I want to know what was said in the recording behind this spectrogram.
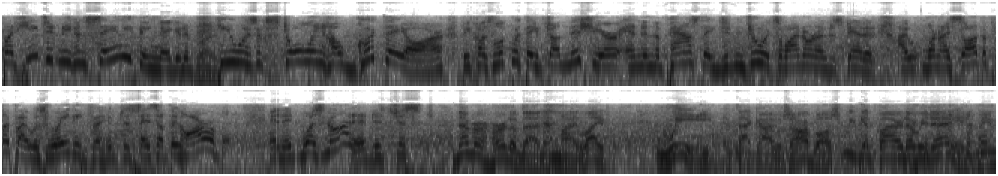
But he didn't even say anything negative. Right. He was extolling how good they are because look what they've done this year, and in the past they didn't do it. So I don't understand it. I when I saw the clip, I was waiting for him to say something horrible, and it was not. It, it's just never heard of that in my life we, if that guy was our boss, we'd get fired every day. I mean,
